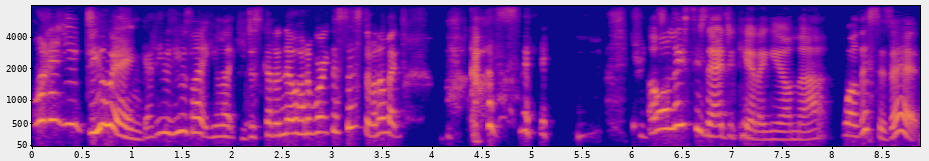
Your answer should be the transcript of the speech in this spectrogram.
what are you doing? And he was, he was like, you're like, you just got to know how to work the system. And I'm like, oh, God's sake. Oh, at least he's educating you on that. Well, this is it.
